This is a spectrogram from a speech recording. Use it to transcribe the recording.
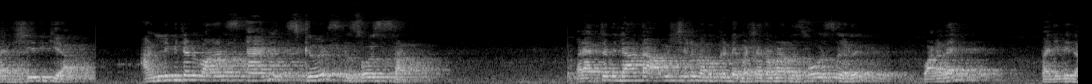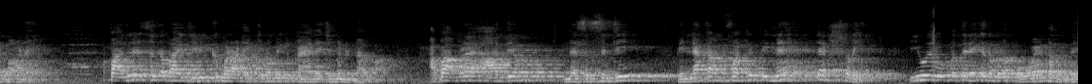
പരിശീലിക്കുക. Unlimited wants and scarce resources ആണ്. ഒരറ്റമില്ലാത്ത ആവശ്യങ്ങൾ നമുക്കുണ്ട് പക്ഷെ നമ്മുടെ റിസോഴ്സുകൾ വളരെ പരിമിതമാണ്. അപ്പൊ അതിനനുസൃതമായി ജീവിക്കുമ്പോഴാണ് എക്കണോമിക് മാനേജ്മെന്റ് ഉണ്ടാവുക. അപ്പൊ അവിടെ ആദ്യം നെസസിറ്റി പിന്നെ കംഫർട്ട് പിന്നെ ലക്ഷറി ഈ ഒരു രൂപത്തിലേക്ക് നമ്മൾ പോകേണ്ടതുണ്ട്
